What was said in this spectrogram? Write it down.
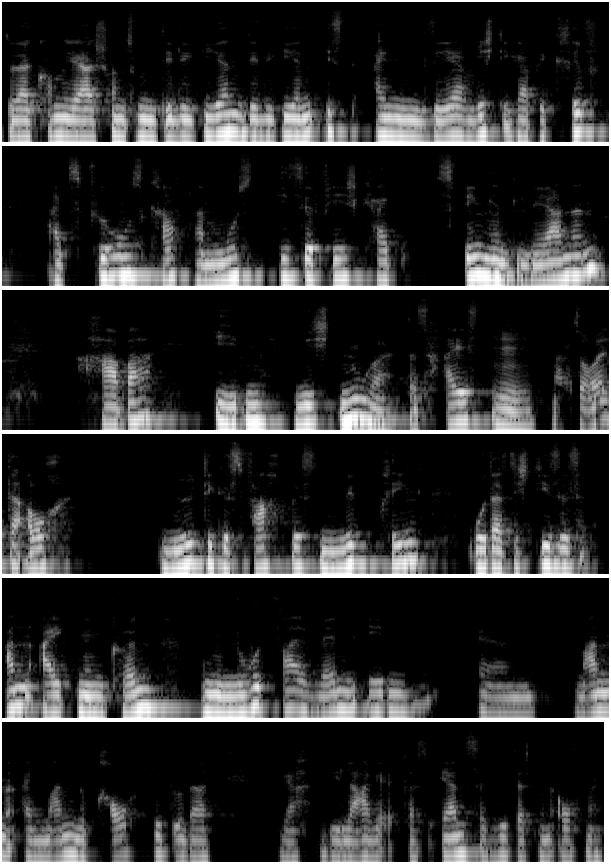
Also da kommen wir ja schon zum Delegieren. Delegieren ist ein sehr wichtiger Begriff als Führungskraft. Man muss diese Fähigkeit zwingend lernen, aber eben nicht nur. Das heißt, mhm. man sollte auch nötiges Fachwissen mitbringen oder sich dieses aneignen können, um im Notfall, wenn eben ähm, Mann, ein Mann gebraucht wird oder ja, die Lage etwas ernster wird, dass man auch mal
